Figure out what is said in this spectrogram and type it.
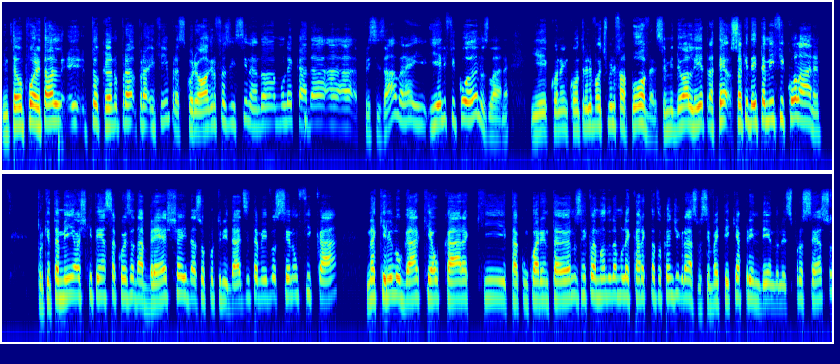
Então, pô, ele tava eh, tocando pra, pra enfim, para as coreógrafas, ensinando a molecada a, a precisava, né? E, e, ele ficou anos lá, né? E quando eu encontro ele, volta ele fala, pô, velho, você me deu a letra, até... Só que daí também ficou lá, né? Porque também eu acho que tem essa coisa da brecha e das oportunidades e também você não ficar naquele lugar que é o cara que está com 40 anos reclamando da molecada que está tocando de graça. Você vai ter que ir aprendendo nesse processo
